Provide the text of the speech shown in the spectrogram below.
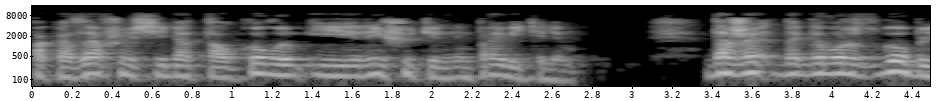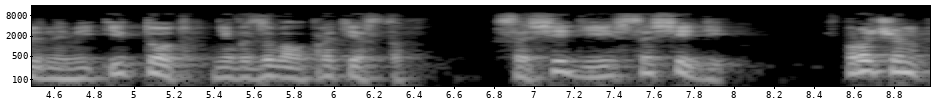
показавший себя толковым и решительным правителем. Даже договор с гоблинами и тот не вызывал протестов. Соседи есть соседи. Впрочем,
